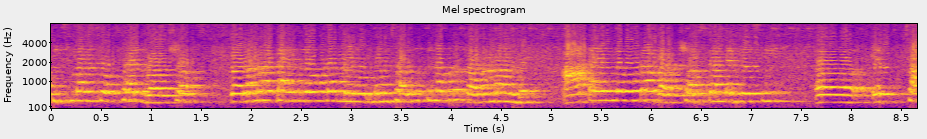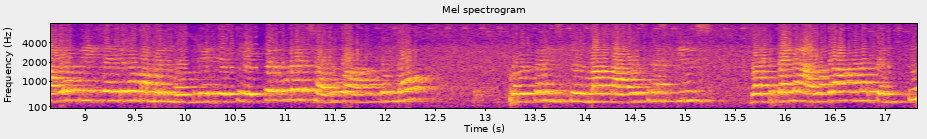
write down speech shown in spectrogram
సిక్స్ మంత్స్ ఒకసారి వర్క్ షాప్స్ కరోనా టైంలో కూడా మేము మేము చదువుతున్నప్పుడు కరోనా ఉంది ఆ టైంలో కూడా వర్క్ షాప్స్ కండక్ట్ చేసి చాలా ఫ్రీక్వెంట్గా మమ్మల్ని మోటివేట్ చేస్తూ ఎక్కడ కూడా చదువు ఆగకుండా ప్రోత్సహిస్తూ మాకు కావాల్సిన స్కిల్స్ వాటిపైన అవగాహన పెంచుతూ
